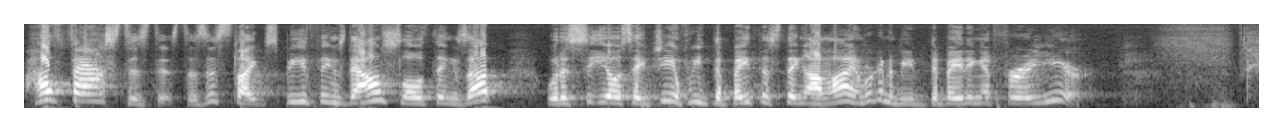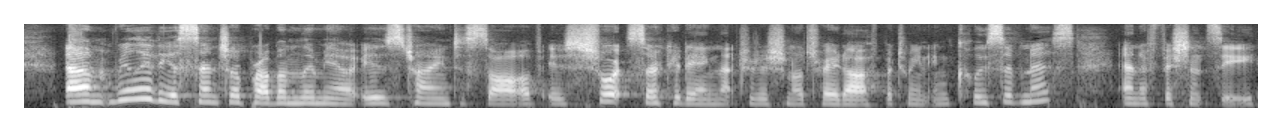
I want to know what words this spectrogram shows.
how fast is this? Does this like speed things down, slow things up? Would a CEO say, gee, if we debate this thing online, we're going to be debating it for a year? Um, really, the essential problem Loomio is trying to solve is short-circuiting that traditional trade-off between inclusiveness and efficiency.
